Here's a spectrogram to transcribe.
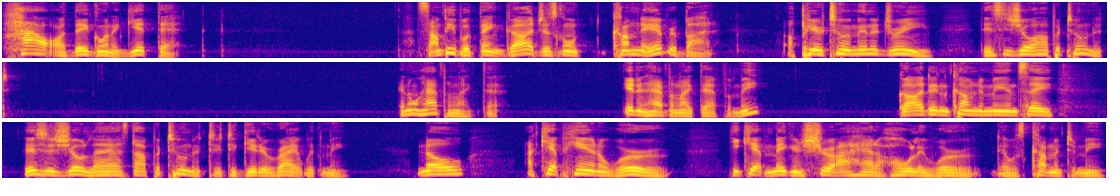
How are they going to get that? Some people think God just going to come to everybody, appear to him in a dream. This is your opportunity. It don't happen like that. It didn't happen like that for me. God didn't come to me and say, This is your last opportunity to get it right with me. No, I kept hearing a word. He kept making sure I had a holy word that was coming to me,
